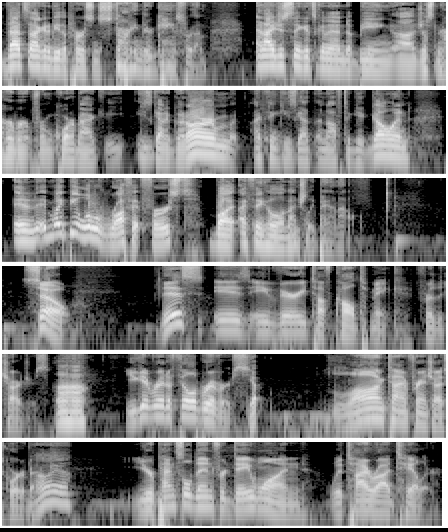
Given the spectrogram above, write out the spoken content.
That's not going to be the person starting their games for them. And I just think it's going to end up being uh, Justin Herbert from quarterback. He- He's got a good arm. I think he's got enough to get going. And it might be a little rough at first, but I think he'll eventually pan out. So, this is a very tough call to make for the Chargers. Uh huh. You get rid of Philip Rivers. Yep. Long-time franchise quarterback. Oh yeah. You're penciled in for day one with Tyrod Taylor.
